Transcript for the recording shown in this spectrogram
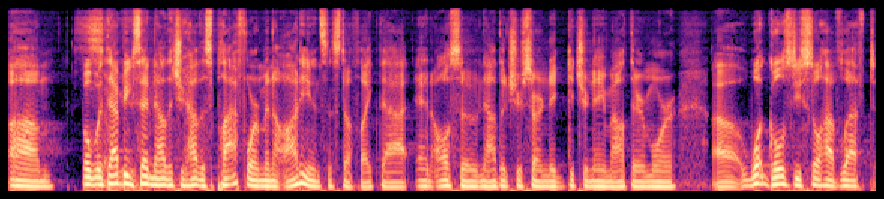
Um, but with so that being said, now that you have this platform and an audience and stuff like that, and also now that you're starting to get your name out there more, uh, what goals do you still have left?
